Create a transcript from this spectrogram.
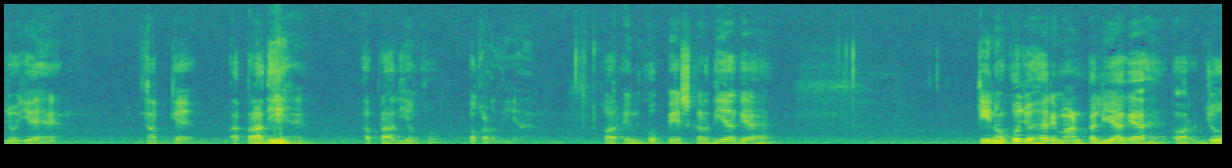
जो ये हैं, आपके अपराधी हैं, अपराधियों को पकड़ दिया है और इनको पेश कर दिया गया है। तीनों को जो है रिमांड पर लिया गया है और जो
